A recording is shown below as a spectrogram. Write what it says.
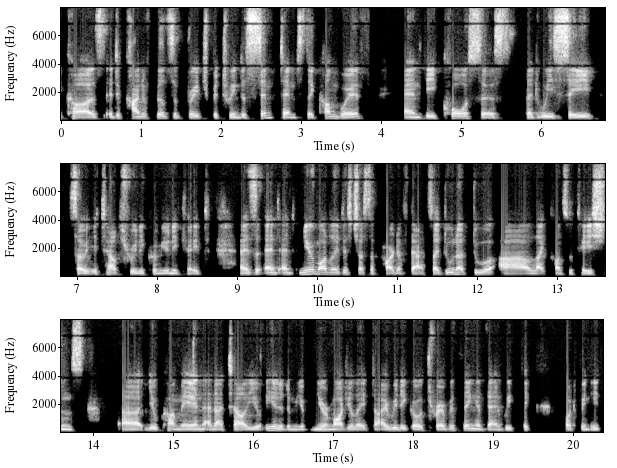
because it kind of builds a bridge between the symptoms they come with and the causes that we see. So it helps really communicate. And, and, and neuromodulate is just a part of that. So I do not do uh, like consultations Uh, you come in and I tell you, you know, the neuromodulator. I really go through everything and then we pick what we need.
